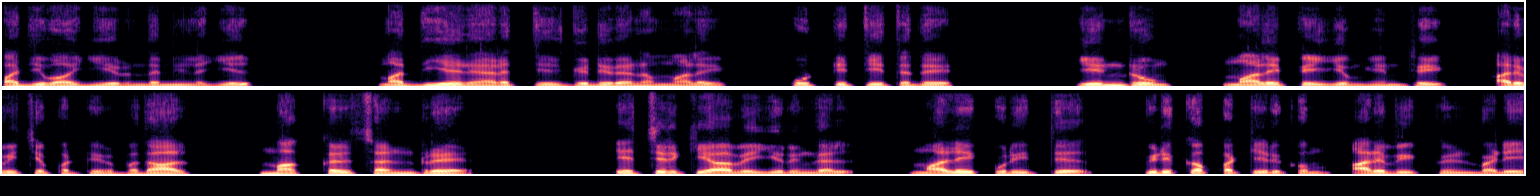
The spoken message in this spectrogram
பதிவாகியிருந்த நிலையில் மத்திய நேரத்தில் திடீரென மழை ஒட்டி தீர்த்தது. இன்றும் மழை பெய்யும் என்று அறிவிக்கப்பட்டிருப்பதால் மக்கள் சென்று எச்சரிக்கையாகவே இருங்கள். மழை குறித்து விடுக்கப்பட்டிருக்கும் அறிவிப்பின்படி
